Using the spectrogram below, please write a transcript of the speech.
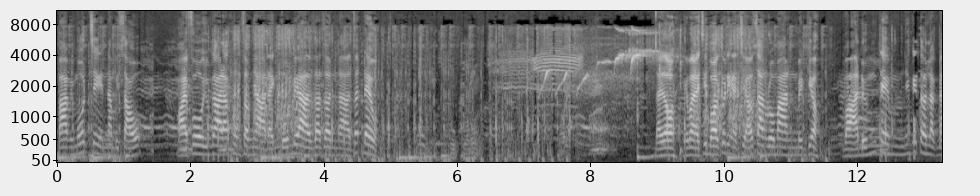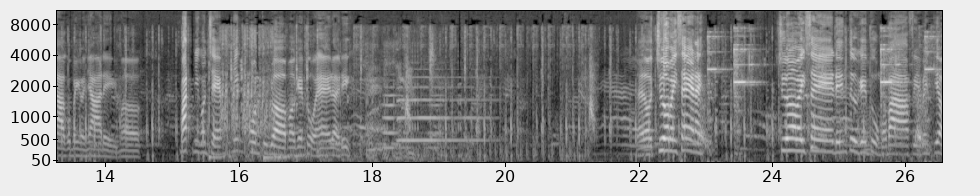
31 trên 56 Bài phô chúng ta đã không xong nhà đánh 4 BA ra dần là rất đều. Đây rồi, như vậy là Chip Boy quyết định là chéo sang Roman bên kia. Và đứng thêm những cái tên lạc đà của mình ở nhà để mà bắt những con chém, những con QR mà game thủ hè đẩy đi. Đấy rồi, chưa bánh xe này. Chưa bánh xe đến từ game thủ màu bà phía bên kia.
